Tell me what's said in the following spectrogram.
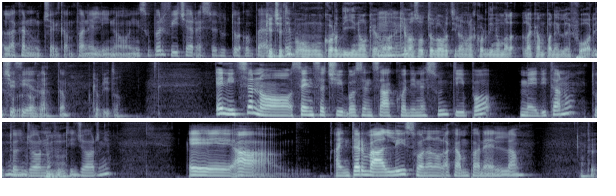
la cannuccia e il campanellino in superficie, il resto è tutto coperto. Che c'è tipo un cordino che va, Mhm. che va sotto loro, tirano il cordino, ma la, la campanella è fuori. Sì, su- sì, ok, esatto. Capito. E iniziano senza cibo, senza acqua di nessun tipo, meditano tutto il giorno, Mhm. tutti i giorni, e a, a intervalli suonano la campanella. Ok.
